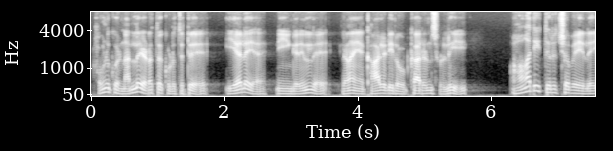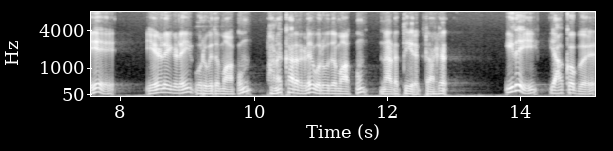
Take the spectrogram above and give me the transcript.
அவனுக்கு ஒரு நல்ல இடத்த கொடுத்துட்டு ஏழையை நீ இங்கே நில்லு இல்லைனா என் காலடியில் உட்காருன்னு சொல்லி ஆதி திருச்சபையிலேயே ஏழைகளை ஒரு விதமாகவும் பணக்காரர்களை ஒரு விதமாகவும் நடத்தி இருக்கிறார்கள் இதை யாக்கோபு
